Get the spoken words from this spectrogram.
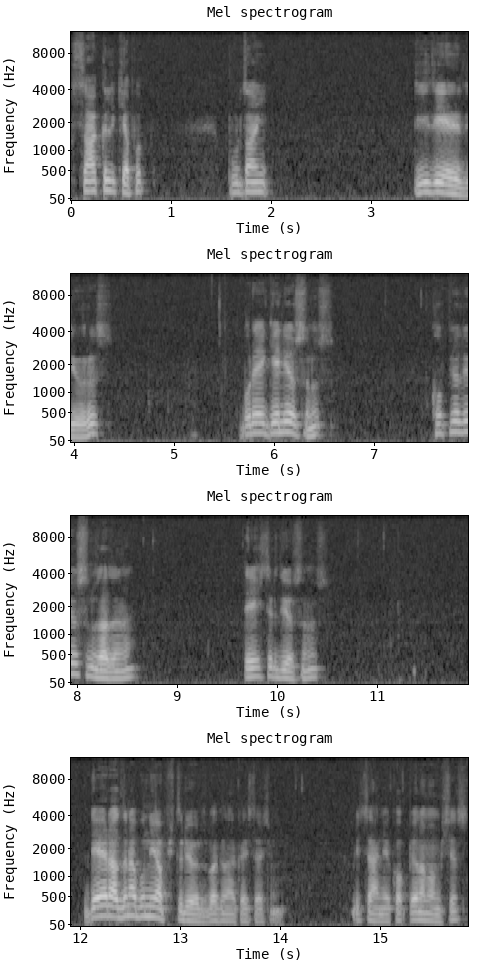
Sağ klik yapıp buradan DDR diyoruz. Buraya geliyorsunuz. Kopyalıyorsunuz adını. Değiştir diyorsunuz. Değer adına bunu yapıştırıyoruz. Bakın arkadaşlar şimdi. Bir saniye kopyalamamışız.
